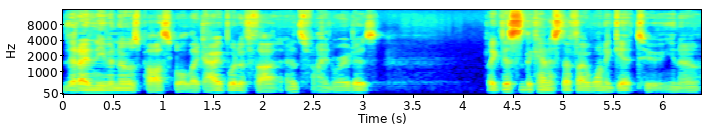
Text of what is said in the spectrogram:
that I didn't even know was possible. Like I would have thought that's fine where it is. Like this is the kind of stuff I want to get to, you know.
